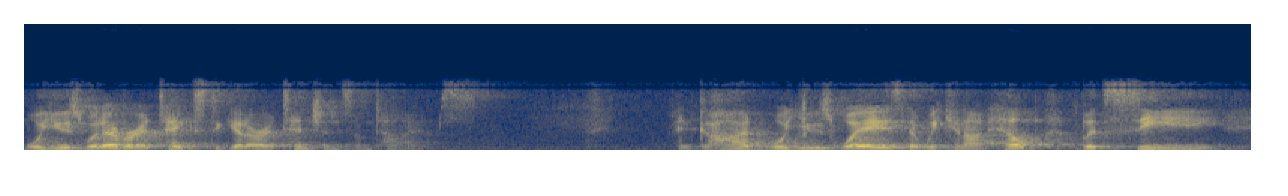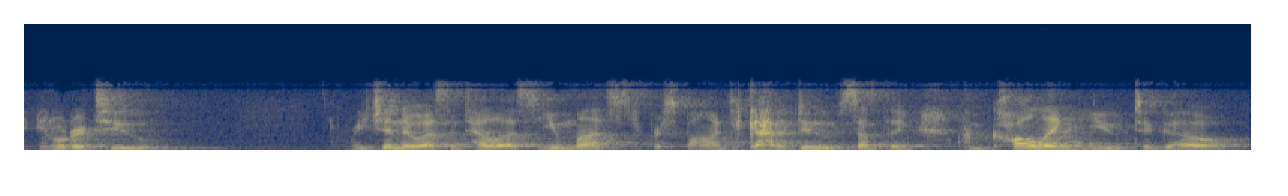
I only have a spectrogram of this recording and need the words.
will use whatever it takes to get our attention sometimes. And God will use ways that we cannot help but see in order to reach into us and tell us, you must respond. You got to do something. I'm calling you to go.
